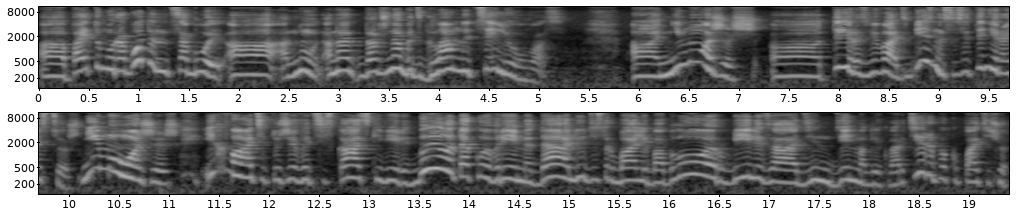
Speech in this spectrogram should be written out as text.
А, поэтому работа над собой, ну, она должна быть главной целью у вас. А, не можешь а, ты развивать бизнес, если ты не растешь. Не можешь. И хватит уже в эти сказки верить. Было такое время, да, люди срубали бабло, рубили за один день, могли квартиры покупать еще.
